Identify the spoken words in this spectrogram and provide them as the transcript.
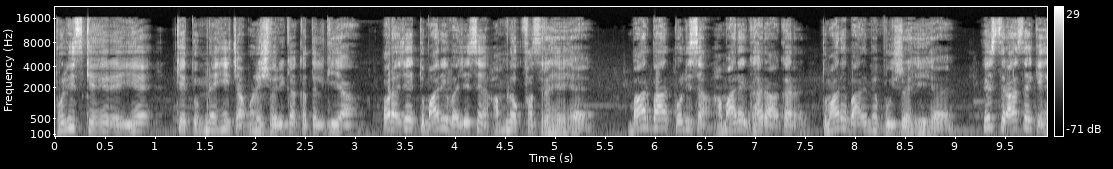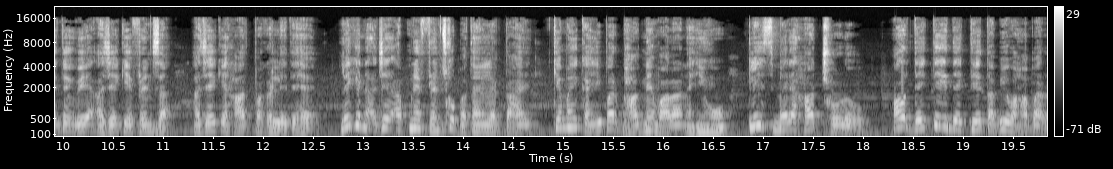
पुलिस कह रही है कि तुमने ही चामुंडेश्वरी का कत्ल किया और अजय तुम्हारी वजह से हम लोग फंस रहे हैं। बार बार पुलिस हमारे घर आकर तुम्हारे बारे में पूछ रही है। इस तरह से कहते हुए अजय के फ्रेंड्स अजय के हाथ पकड़ लेते हैं। लेकिन अजय अपने फ्रेंड्स को बताने लगता है कि मैं कहीं पर भागने वाला नहीं हूँ। प्लीज़ मेरे हाथ छोड़ो। और देखते ही देखते तभी वहाँ पर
